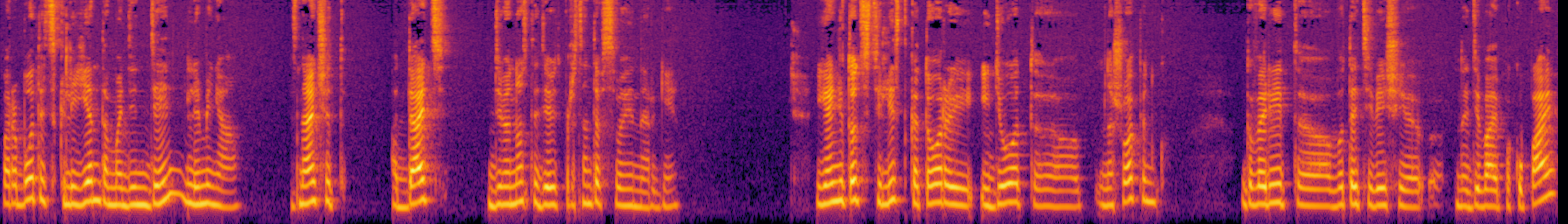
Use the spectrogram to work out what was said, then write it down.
Поработать с клиентом один день для меня значит отдать 99% своей энергии. Я не тот стилист, который идет э, на шопинг, говорит э, вот эти вещи надевай, покупай,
